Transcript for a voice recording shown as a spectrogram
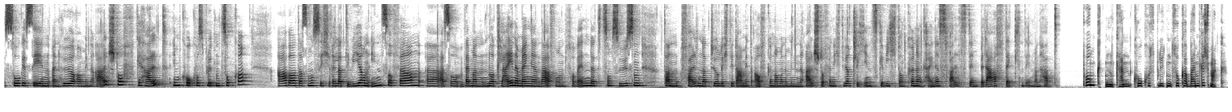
so gesehen ein höherer Mineralstoffgehalt im Kokosblütenzucker. Aber das muss sich relativieren insofern, äh, also wenn man nur kleine Mengen davon verwendet zum Süßen, dann fallen natürlich die damit aufgenommenen Mineralstoffe nicht wirklich ins Gewicht und können keinesfalls den Bedarf decken, den man hat. Punkten kann Kokosblütenzucker beim Geschmack.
